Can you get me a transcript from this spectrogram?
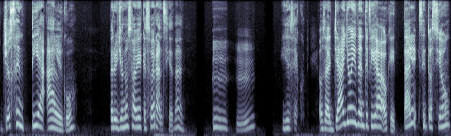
yo sentía algo, pero yo no sabía que eso era ansiedad. Y yo decía, o sea, ya yo identificaba, ok, tal situación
